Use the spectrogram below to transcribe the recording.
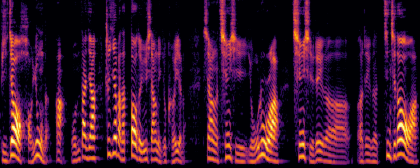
比较好用的啊，我们大家直接把它倒到油箱里就可以了。像清洗油路啊，清洗这个呃这个进气道啊，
